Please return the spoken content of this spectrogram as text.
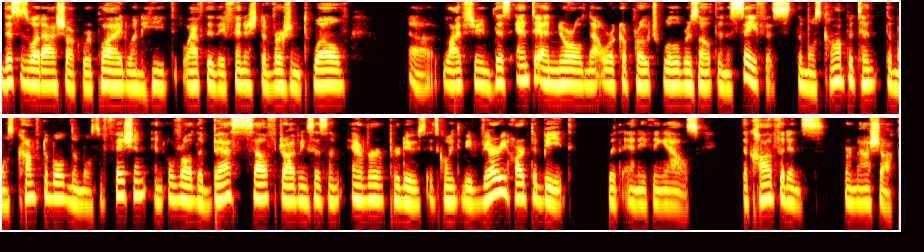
This is what ashok replied when he after they finished the version 12 uh, live stream, this end to end neural network approach will result in the safest, the most competent, the most comfortable, the most efficient, and overall the best self driving system ever produced. It's going to be very hard to beat with anything else. The confidence from Ashok.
